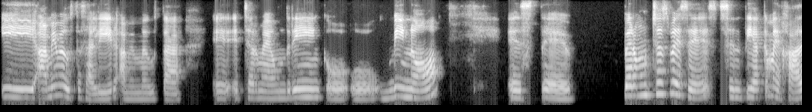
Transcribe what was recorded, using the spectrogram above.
y a mí me gusta salir, a mí me gusta eh, echarme un drink o, un vino, este, pero muchas veces sentía que me dejaba,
